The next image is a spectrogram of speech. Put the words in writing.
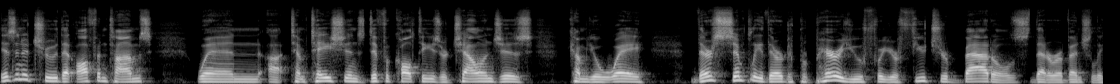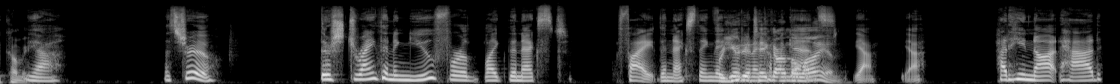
Isn't it true that oftentimes when uh, temptations, difficulties, or challenges come your way, they're simply there to prepare you for your future battles that are eventually coming? Yeah. That's true. They're strengthening you for like the next fight, the next thing that For you you're to going take come on the against. lion. Yeah. Yeah. Had he not had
